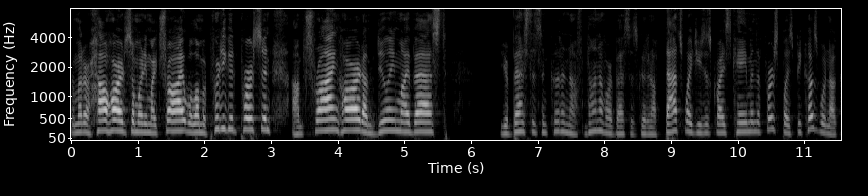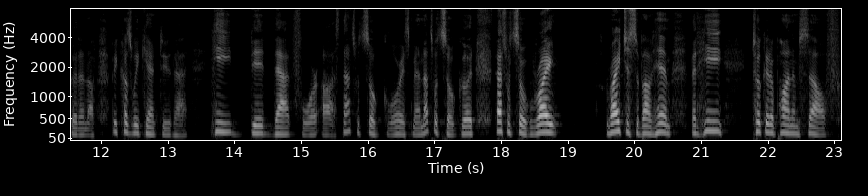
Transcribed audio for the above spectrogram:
No matter how hard somebody might try, well, I'm a pretty good person. I'm trying hard. I'm doing my best. Your best isn't good enough. None of our best is good enough. That's why Jesus Christ came in the first place, because we're not good enough, because we can't do that. He did that for us. That's what's so glorious, man. That's what's so good. That's what's so right, righteous about Him, that He took it upon Himself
